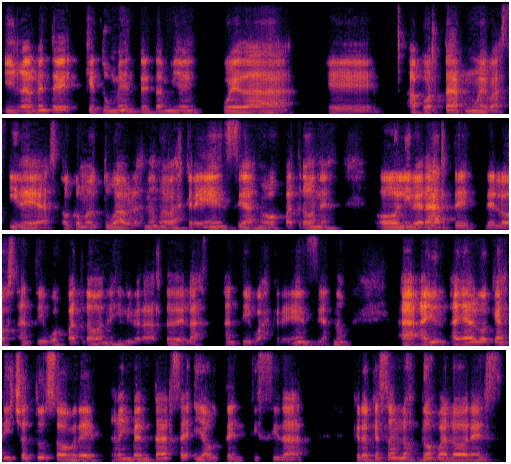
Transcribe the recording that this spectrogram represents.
y realmente que tu mente también pueda eh, aportar nuevas ideas, o como tú hablas, ¿no? Nuevas creencias, nuevos patrones, o liberarte de los antiguos patrones y liberarte de las antiguas creencias, ¿no? Ah, hay, hay algo que has dicho tú sobre reinventarse y autenticidad. Creo que son los dos valores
